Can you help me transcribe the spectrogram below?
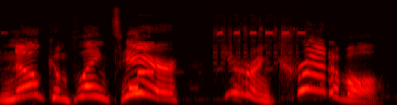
No complaints here. You're incredible.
